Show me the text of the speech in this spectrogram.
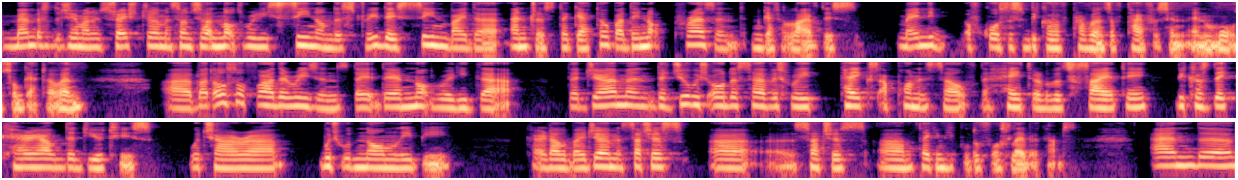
members of the German administration, German soldiers, are not really seen on the street. They're seen by the entrance to the ghetto, but they're not present in ghetto life. This mainly, of course, is because of prevalence of typhus in, in Warsaw Ghetto, and uh, but also for other reasons. They they're not really there. The German, the Jewish Order Service really takes upon itself the hatred of the society because they carry out the duties which are uh, which would normally be carried out by Germans, such as uh, such as um, taking people to forced labor camps, and uh,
